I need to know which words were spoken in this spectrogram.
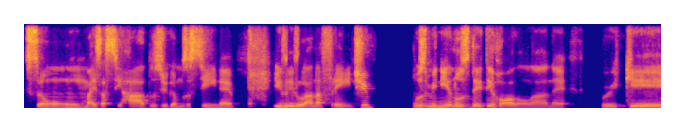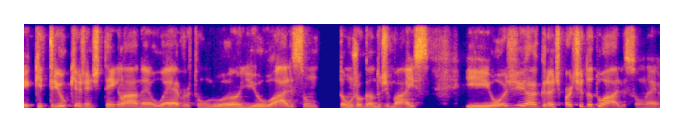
são mais acirrados, digamos assim, né. E lá na frente, os meninos deitam e rolam lá, né. Porque que trio que a gente tem lá, né? O Everton, o Luan e o Alisson estão jogando demais. E hoje a grande partida do Alisson, né?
